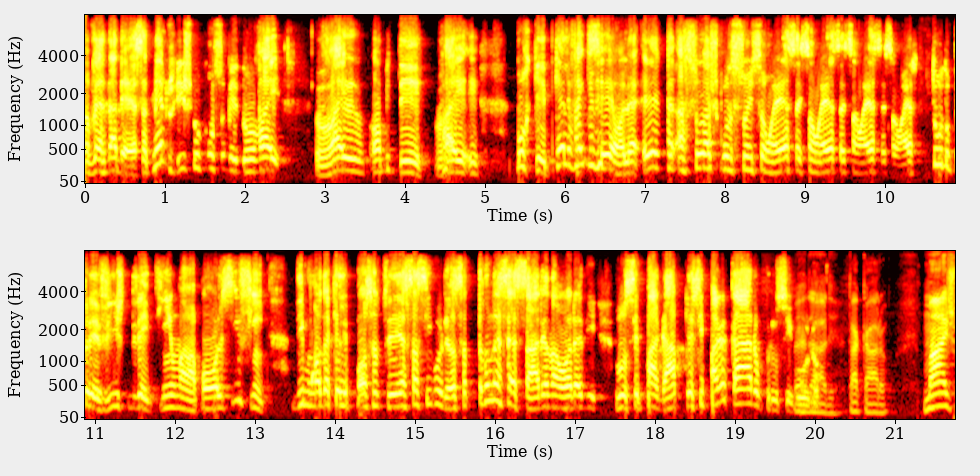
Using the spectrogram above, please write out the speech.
a verdade é essa, menos risco o consumidor vai, vai obter, vai por quê? Porque ele vai dizer, olha, as suas condições são essas, são essas, são essas, são essas, tudo previsto direitinho na apólice, enfim, de modo a que ele possa ter essa segurança tão necessária na hora de você pagar, porque se paga caro para o seguro. Verdade, tá caro. Mas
